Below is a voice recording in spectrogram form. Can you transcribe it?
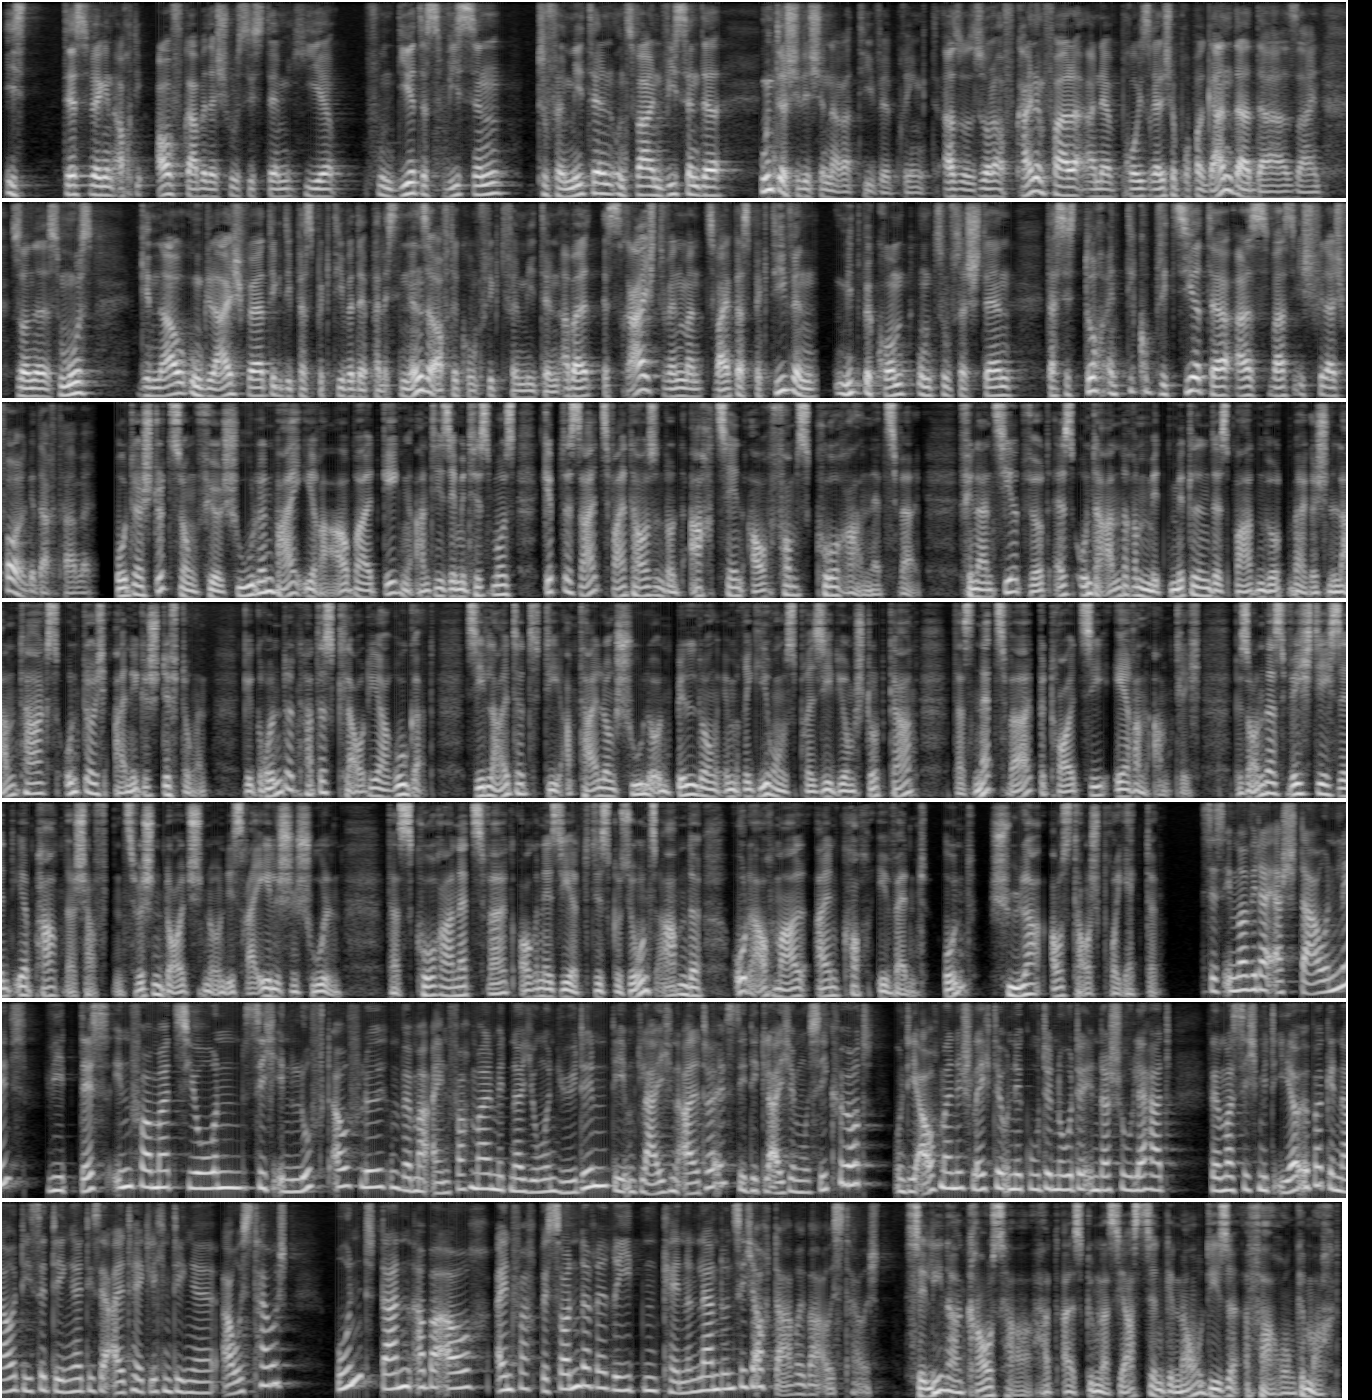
ist deswegen auch die Aufgabe des Schulsystems, hier fundiertes Wissen zu vermitteln, und zwar ein Wissen, der unterschiedliche Narrative bringt. Also es soll auf keinen Fall eine pro-israelische Propaganda da sein, sondern es muss genau und gleichwertig die Perspektive der Palästinenser auf den Konflikt vermitteln. Aber es reicht, wenn man zwei Perspektiven mitbekommt, um zu verstehen, das ist doch ein Tick komplizierter, als was ich vielleicht vorher gedacht habe. Unterstützung für Schulen bei ihrer Arbeit gegen Antisemitismus gibt es seit 2018 auch vom Skora-Netzwerk. Finanziert wird es unter anderem mit Mitteln des baden-württembergischen Landtags und durch einige Stiftungen. Gegründet hat es Claudia Rugert. Sie leitet die Abteilung Schule und Bildung im Regierungspräsidium Stuttgart. Das Netzwerk betreut sie ehrenamtlich. Besonders wichtig sind ihr Partnerschaften zwischen deutschen und israelischen Schulen. Das Cora-Netzwerk organisiert Diskussionsabende oder auch mal ein Kochevent und Schüleraustauschprojekte. Es ist immer wieder erstaunlich, wie Desinformation sich in Luft auflösen, wenn man einfach mal mit einer jungen Jüdin, die im gleichen Alter ist, die die gleiche Musik hört und die auch mal eine schlechte und eine gute Note in der Schule hat, wenn man sich mit ihr über genau diese Dinge, diese alltäglichen Dinge austauscht und dann aber auch einfach besondere Riten kennenlernt und sich auch darüber austauscht. Selina Kraushaar hat als Gymnasiastin genau diese Erfahrung gemacht.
